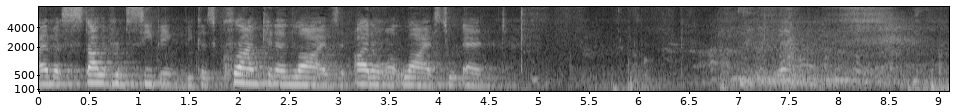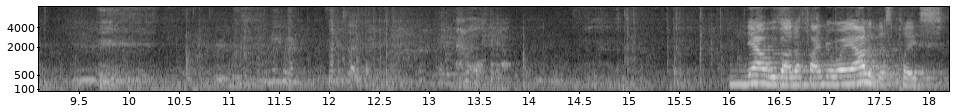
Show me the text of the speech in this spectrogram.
I must stop it from seeping because crime can end lives and I don't want lives to end. Now we gotta find our way out of this place.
